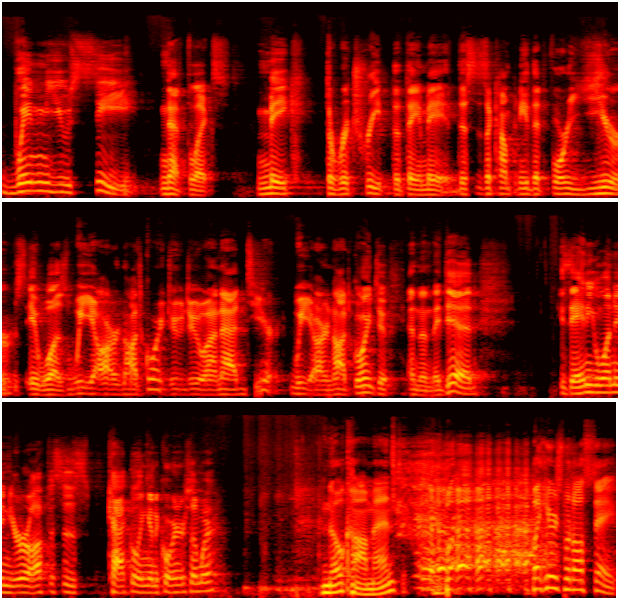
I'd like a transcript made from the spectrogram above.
when you see Netflix make the retreat that they made. This is a company that for years it was, we are not going to do an ad tier. We are not going to. And then they did. Is anyone in your offices cackling in a corner somewhere? No comment. but, but here's what I'll say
